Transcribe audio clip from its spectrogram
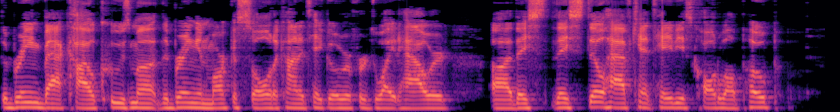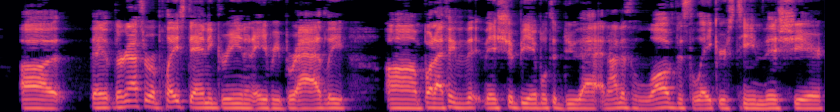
They're bringing back Kyle Kuzma. They're bringing in Marc Gasol to kind of take over for Dwight Howard. Uh, they they still have Kentavious Caldwell Pope. Uh, They, they're going to have to replace Danny Green and Avery Bradley. Um, but I think they should be able to do that. And I just love this Lakers team this year.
